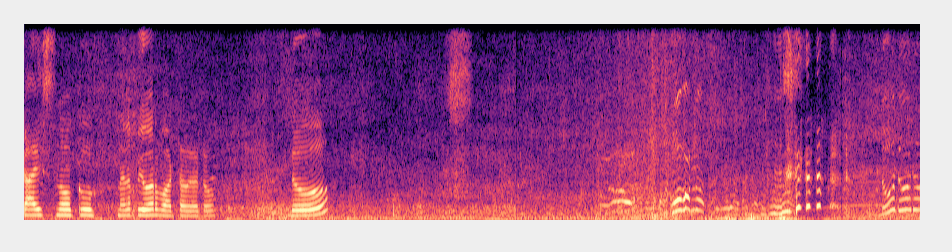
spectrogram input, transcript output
ഗൈസ് നോക്കൂ. നല്ല പ്യുവർ വാട്ടർ കേട്ടോ. ഡോ ഓ വന്നു. ഡോ ഡോ ഡോ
